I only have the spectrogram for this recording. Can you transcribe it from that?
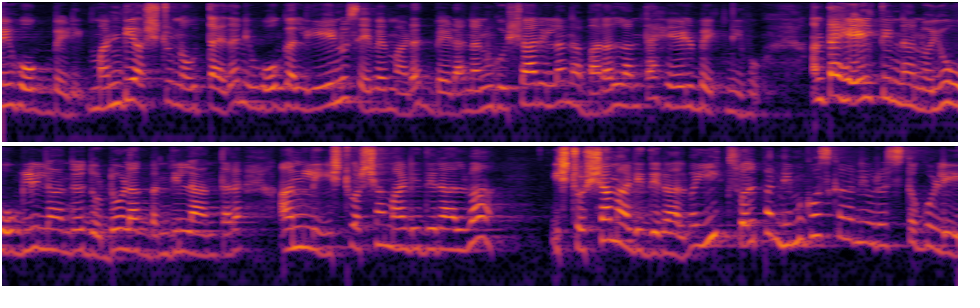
ನೀವು ಹೋಗಬೇಡಿ. ಮಂಡಿ ಅಷ್ಟು ನೋವ್ತಾ ಇದೆ, ನೀವು ಹೋಗಲ್ಲಿ ಏನು ಸೇವೆ ಮಾಡೋದು ಬೇಡ. ನನಗೆ ಹುಷಾರಿಲ್ಲ, ನಾ ಬರಲ್ಲ ಅಂತ ಹೇಳಬೇಕು ನೀವು. ಅಂತ ಹೇಳ್ತೀನಿ ನಾನು, ಅಯ್ಯೋ ಹೋಗಲಿಲ್ಲ ಅಂದರೆ ದೊಡ್ಡೊಳಗೆ ಬಂದಿಲ್ಲ ಅಂತಾರೆ. ಅನ್ಲಿ, ಇಷ್ಟು ವರ್ಷ ಮಾಡಿದ್ದೀರಾ ಅಲ್ವಾ? ಇಷ್ಟು ವರ್ಷ ಮಾಡಿದ್ದೀರಾ ಅಲ್ವಾ? ಈಗ ಸ್ವಲ್ಪ ನಿಮಗೋಸ್ಕರ ನೀವು ರೆಸ್ಟ್ ತಗೊಳ್ಳಿ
